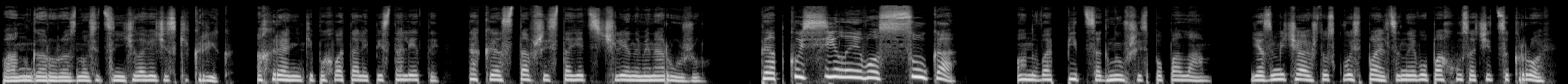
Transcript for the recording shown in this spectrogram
По ангару разносится нечеловеческий крик. Охранники похватали пистолеты, так и оставшись стоять с членами наружу. Ты откусила его, сука!» Он вопит, согнувшись пополам. Я замечаю, что сквозь пальцы на его паху сочится кровь.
